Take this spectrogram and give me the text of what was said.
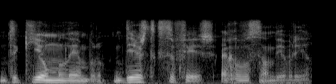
de que eu me lembro desde que se fez a Revolução de Abril.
